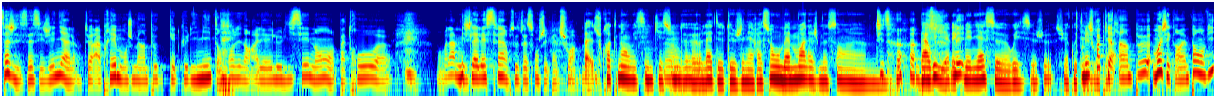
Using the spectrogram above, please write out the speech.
Ça, ça c'est génial. Tu vois, après, bon, je mets un peu quelques limites. En temps, non, le lycée, non, pas trop. euh. Bon, voilà, mais je la laisse faire parce que de toute façon, j'ai pas le choix. Bah, je crois que non, oui, c'est une question Mm. de, là, de, de génération, ou même moi, là, je me sens... euh, Petite- Bah oui, avec Mais- mes nièces, euh, oui, je suis à côté. Mais je crois qu'il y a un peu. Moi, j'ai quand même pas envie.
